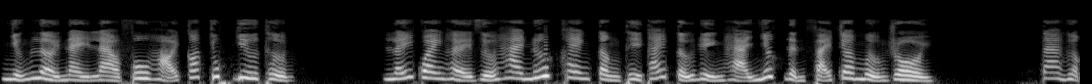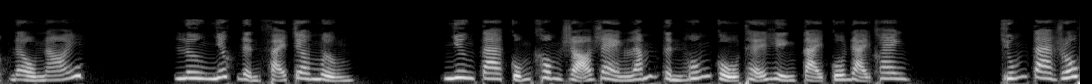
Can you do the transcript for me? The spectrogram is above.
Những lời này Lào Phu hỏi có chút dư thường. Lấy quan hệ giữa hai nước khen tần thì Thái tử Điện Hạ nhất định phải cho mượn rồi. Ta gật đầu nói. Lương nhất định phải cho mượn. Nhưng ta cũng không rõ ràng lắm tình huống cụ thể hiện tại của Đại Khang. Chúng ta rốt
